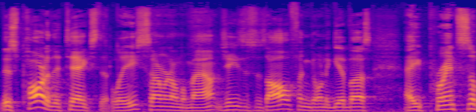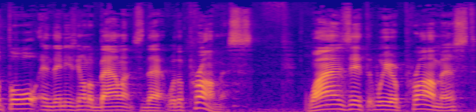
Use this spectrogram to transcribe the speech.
this part of the text at least, Sermon on the Mount, Jesus is often going to give us a principle and then he's going to balance that with a promise. Why is it that we are promised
